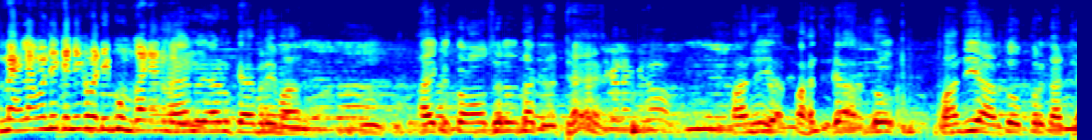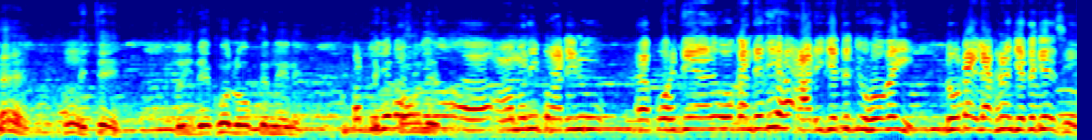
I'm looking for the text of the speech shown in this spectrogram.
ਮਹਿਲਾਵਾਂ ਦੀ ਕਿੰਨੀ ਕੁ ਵੱਡੀ ਭੂਮਿਕਾ ਰਹਿਣ ਵਾਲੀ ਇਹਨੂੰ ਇਹਨੂੰ ਕੈਮਰੇ ਮਾਰ। ਆ ਇੱਕ ਕਾਉਂਸਲਰ ਦਾ ਇਕੱਠ ਹੈ। 5000 5000 ਤੋਂ 5000 ਤੋਂ ਉੱਪਰ ਇਕੱਠ ਹੈ ਇੱਥੇ। ਤੁਸੀਂ ਦੇਖੋ ਲੋਕ ਕਿੰਨੇ ਨੇ। ਪਰ ਦੂਜੇ ਪਾਸੇ ਜਦੋਂ ਅ, ਆਮ ਆਦਮੀ ਪਾਰਟੀ ਨੂੰ ਅ, ਪੁੱਛਦੇ ਆ ਉਹ ਕਹਿੰਦੇ ਜੀ ਆੜੀ ਜਿੱਤ ਹੋ ਗਈ 2.5 ਲੱਖ ਨਾਲ ਜਿੱਤ ਗਏ ਸੀ।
